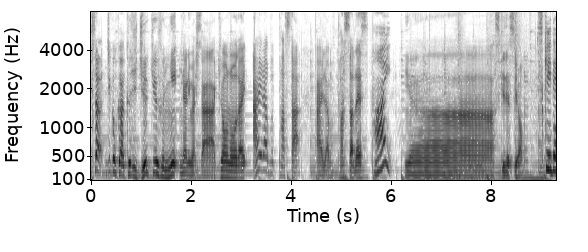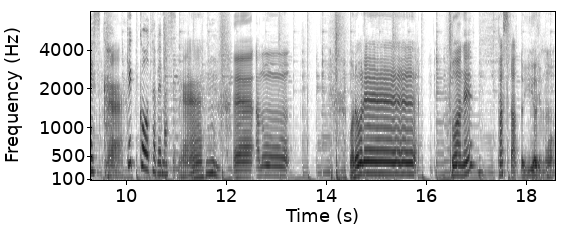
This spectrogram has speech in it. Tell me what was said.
さあ時刻は9時19分になりました。今日のお題 I love パスタ I love パスタです。はい、いやー好きですよ。好きですか。ね。結構食べます。ね。うん、えーあのー我々はねパスタというよりも、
